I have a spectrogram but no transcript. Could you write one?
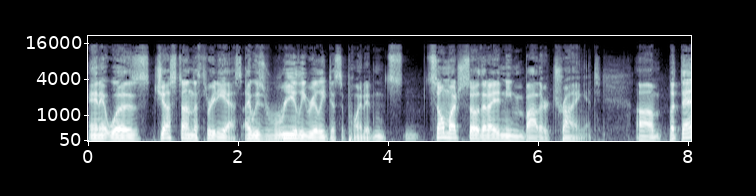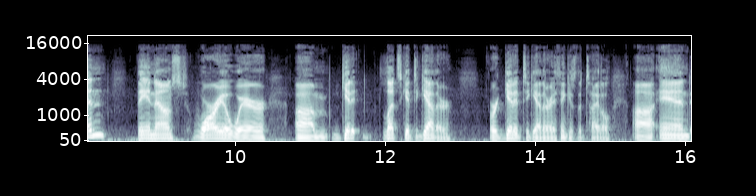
and it was just on the 3DS, I was really really disappointed, and so much so that I didn't even bother trying it. Um, but then they announced WarioWare um, Get It, Let's Get Together, or Get It Together, I think is the title, uh, and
